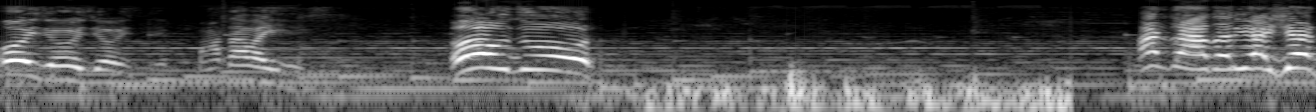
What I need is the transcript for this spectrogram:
ওই যে ওই যে ওই যে মাথা ভাই এসে ও হুজুর! তাড়াতাড়ি আসেন।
